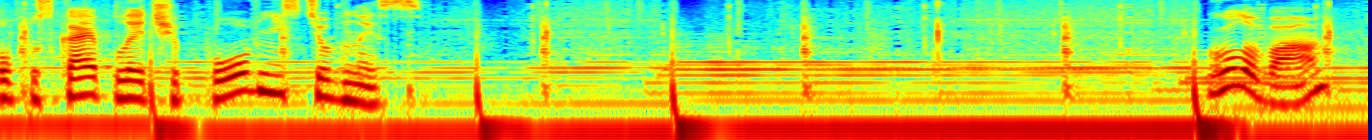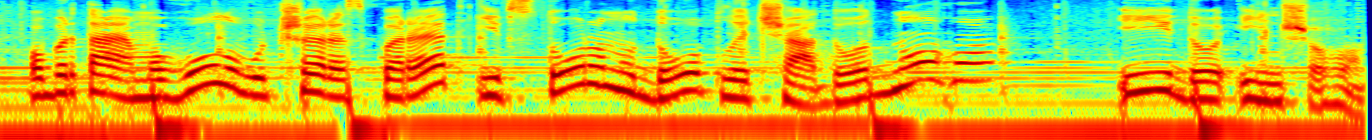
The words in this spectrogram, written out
Опускай плечі повністю вниз. Голова. Обертаємо голову через перед і в сторону до плеча до одного і до іншого.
